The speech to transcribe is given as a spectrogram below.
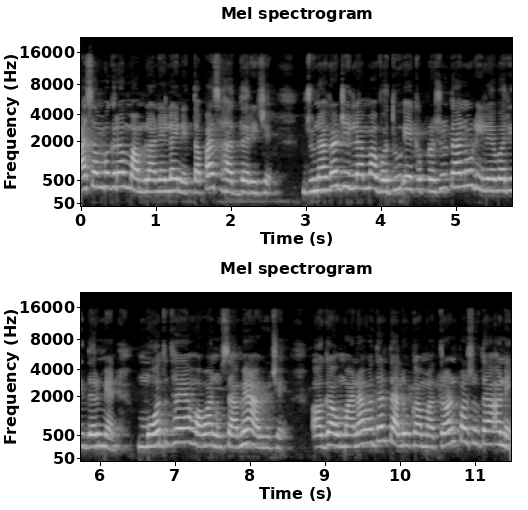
આ સમગ્ર મામલાને લઈને તપાસ હાથ ધરી છે. જૂનાગઢ જિલ્લામાં વધુ એક પ્રસૂતાનું ડિલિવરી દરમિયાન મોત થયા હોવાનું સામે આવ્યું છે. અગાઉ માનાવદર તાલુકામાં ત્રણ પ્રસૂતા અને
